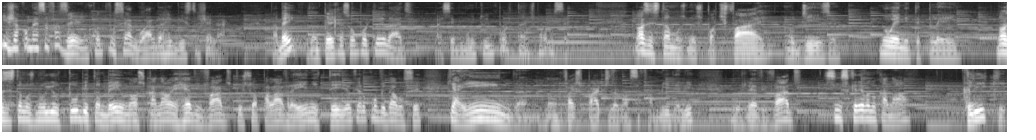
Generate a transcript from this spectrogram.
E já começa a fazer enquanto você aguarda a revista chegar. Tá bem? Não perca essa oportunidade. Vai ser muito importante para você. Nós estamos no Spotify, no Deezer, no NT Play. Nós estamos no YouTube também, o nosso canal é Revivados por sua palavra NT. E eu quero convidar você que ainda não faz parte da nossa família ali, do Revivados, se inscreva no canal, clique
